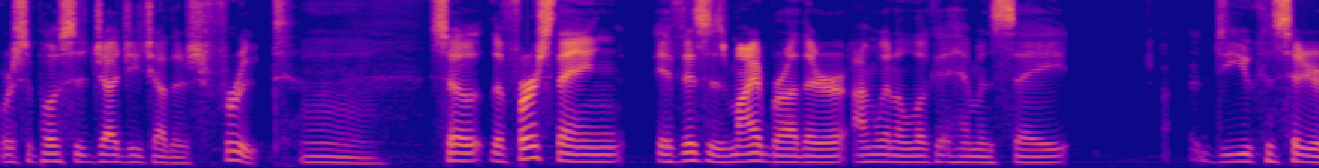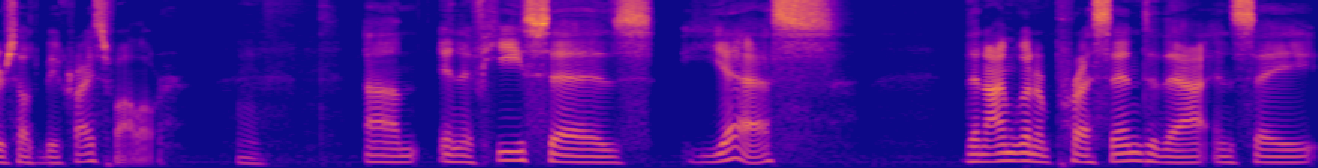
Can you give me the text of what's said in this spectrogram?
we're supposed to judge each other's fruit. So the first thing, if this is my brother, I'm going to look at him and say, "Do you consider yourself to be a Christ follower?" Um, and if he says yes, then I'm going to press into that and say,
